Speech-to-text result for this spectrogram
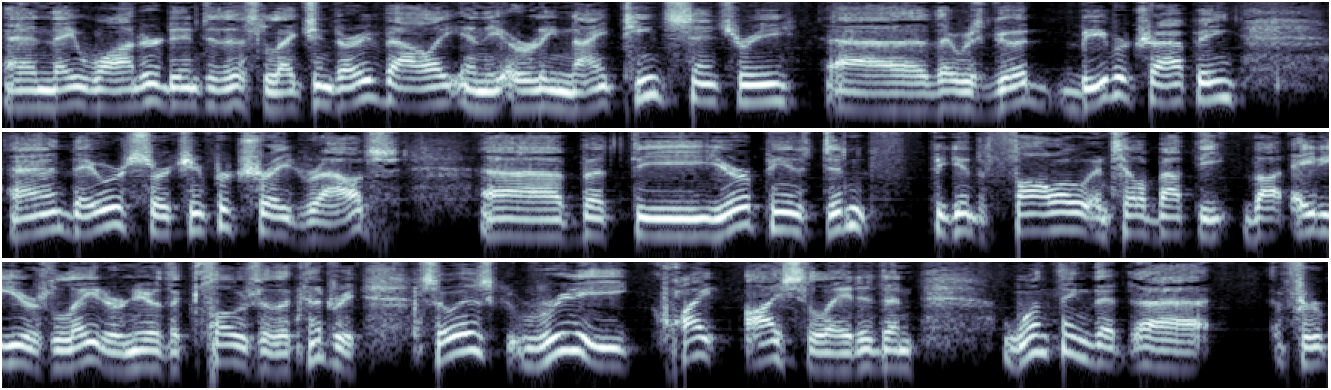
and they wandered into this legendary valley in the early 19th century. Uh, there was good beaver trapping, and they were searching for trade routes. Uh, but the Europeans didn't begin to follow until about the about 80 years later, near the close of the country. So it was really quite isolated. And one thing that uh, for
